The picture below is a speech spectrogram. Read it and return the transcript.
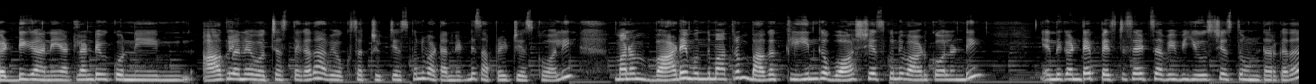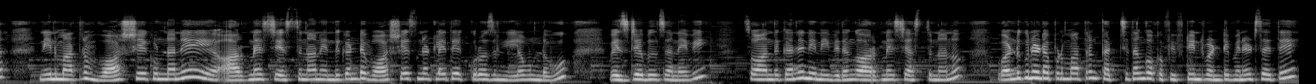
గడ్డి కానీ అట్లాంటివి కొన్ని ఆకులు అనేవి వచ్చేస్తాయి కదా అవి ఒకసారి చెక్ చేసుకుని వాటన్నిటిని సపరేట్ చేసుకోవాలి. మనం వాడే ముందు మాత్రం బాగా క్లీన్గా వాష్ చేసుకుని వాడుకోవాలండి. ఎందుకంటే పెస్టిసైడ్స్ అవి ఇవి యూస్ చేస్తూ ఉంటారు కదా నేను మాత్రం వాష్ చేయకుండానే ఆర్గనైజ్ చేస్తున్నాను. ఎందుకంటే వాష్ చేసినట్లయితే ఎక్కువ రోజులు నిల్వ ఉండవు వెజిటేబుల్స్ అనేవి. సో అందుకనే నేను ఈ విధంగా ఆర్గనైజ్ చేస్తున్నాను. వండుకునేటప్పుడు మాత్రం ఖచ్చితంగా ఒక ఫిఫ్టీన్ ట్వంటీ మినిట్స్ అయితే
